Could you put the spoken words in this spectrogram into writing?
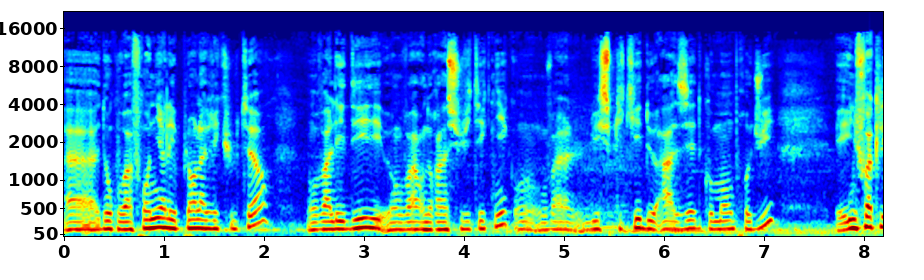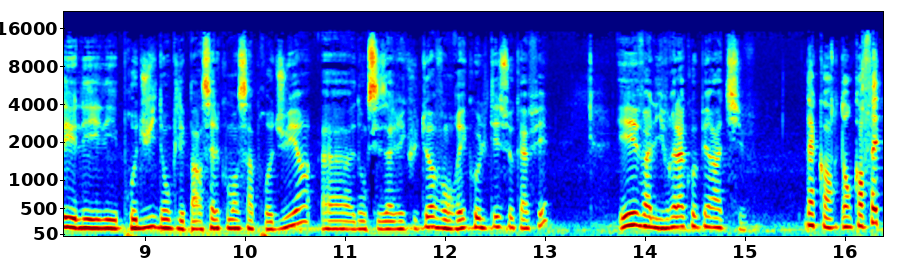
Euh, donc, on va fournir les plants à l'agriculteur on va l'aider, on va, on aura un suivi technique, on, on, va lui expliquer de A à Z comment on produit. Et une fois que les, les, les produits, donc les parcelles commencent à produire, euh, donc ces agriculteurs vont récolter ce café et va livrer la coopérative. D'accord. Donc en fait,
